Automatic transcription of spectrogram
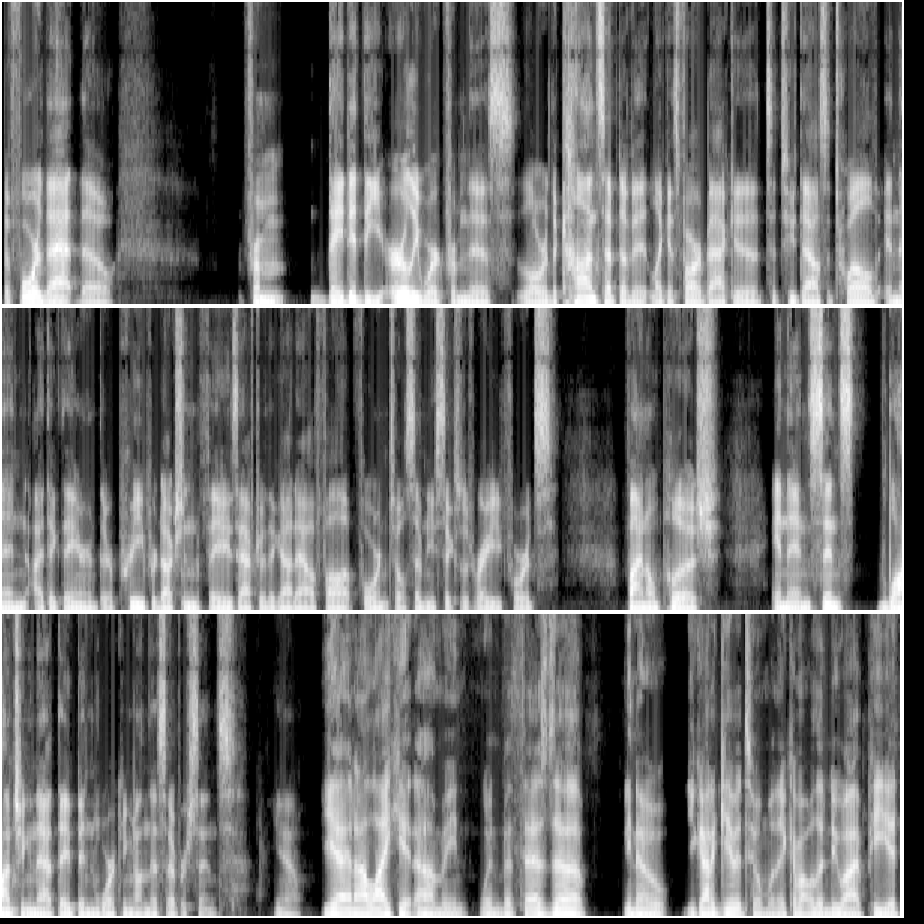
Before that, though, from they did the early work from this or the concept of it like as far back uh, to 2012 and then i think they entered their pre-production phase after they got out fallout 4 until 76 was ready for its final push. And then since launching that they've been working on this ever since you know. Yeah and i like it. I mean when bethesda you know you got to give it to them when they come out with a new ip it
